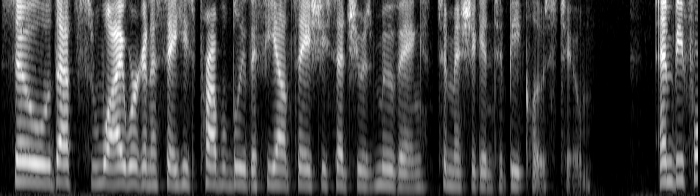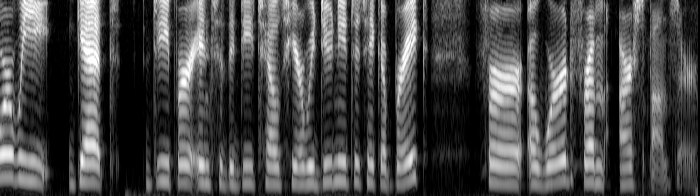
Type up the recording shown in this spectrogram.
so that's why we're going to say he's probably the fiance she said she was moving to Michigan to be close to. And before we get deeper into the details here, we do need to take a break for a word from our sponsor.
